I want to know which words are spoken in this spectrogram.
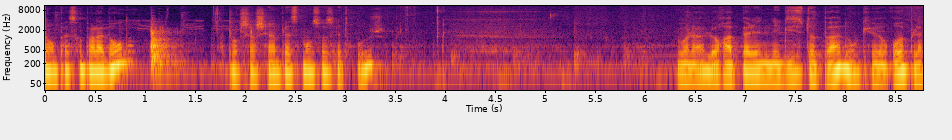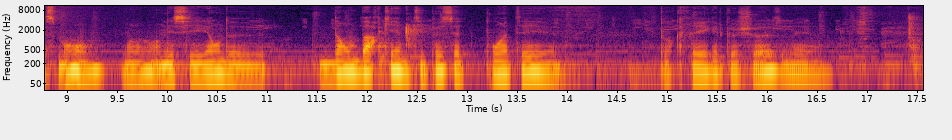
En passant par la bande pour chercher un placement sur cette rouge. Voilà, le rappel n'existe pas, donc euh, replacement, hein, voilà, en essayant de d'embarquer un petit peu cette pointée euh, pour créer quelque chose, mais euh,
